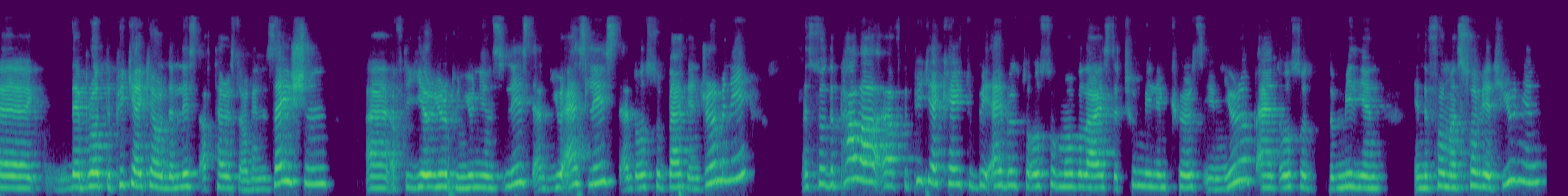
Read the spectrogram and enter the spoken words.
they brought the PKK on the list of terrorist organization uh, of the European Union's list and the US list and also banned in Germany. so the power of the PKK to be able to also mobilize the 2 million Kurds in Europe and also the million in the former Soviet Union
